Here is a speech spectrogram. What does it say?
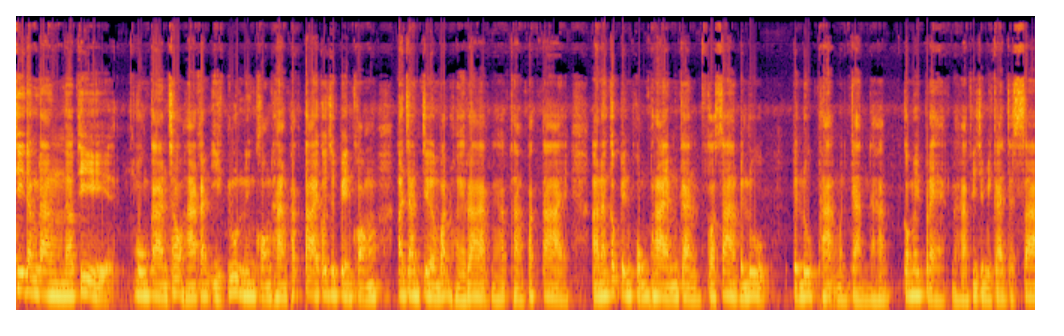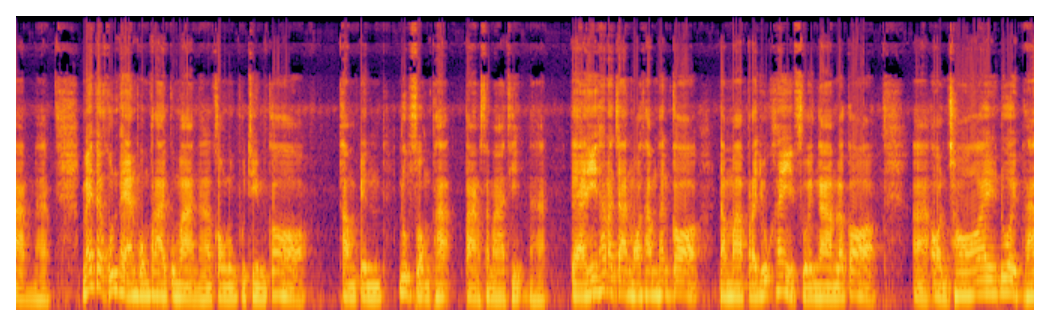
ที่ดังๆนะครับที่วงการเช่าหากันอีกรุ่นหนึ่งของทางภาคใต้ก็จะเป็นของอาจารย์เจิมวัดหอยรากนะครับ ทางภาคใต้ อันนั้นก็เป็นผงพรายเหมือนกันก็สร้างเป็นรูป เป็นรูปพระเหมือนกันนะครับ ก็ไม่แปลกนะครับ ที่จะมีการจัดสร้างนะครับแม้แต่ขุนแผนผงพรายกุมารนะครับของหลวงปู่ทิมก็ทำเป็นรูปทรงพระปางสมาธินะฮะแต่อันนี้ท่านอาจารย์หมอธรรมท่านก็นำมาประยุกต์ให้สวยงามแล้วก็อ่อ่อนช้อยด้วยพระ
